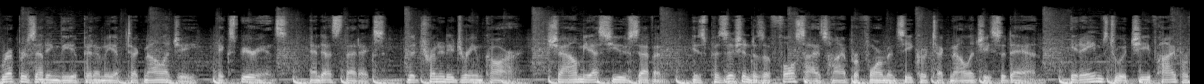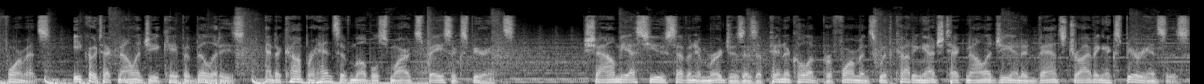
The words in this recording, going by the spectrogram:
Representing the epitome of technology, experience, and aesthetics, the Trinity Dream car, Xiaomi SU7, is positioned as a full-size high-performance eco-technology sedan. It aims to achieve high performance, eco-technology capabilities, and a comprehensive mobile smart space experience. Xiaomi SU7 emerges as a pinnacle of performance with cutting-edge technology and advanced driving experiences.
